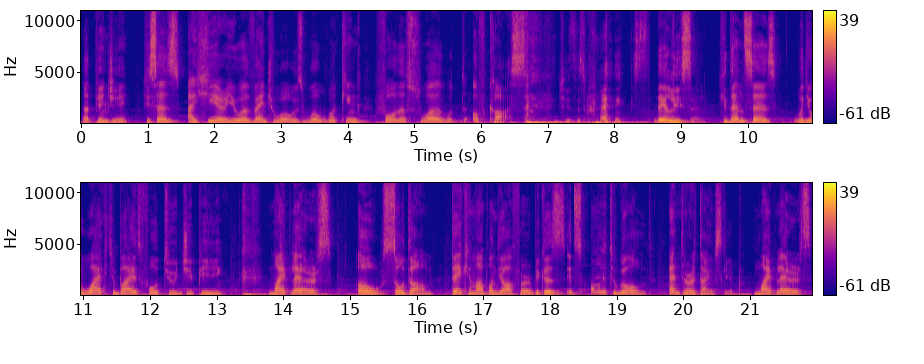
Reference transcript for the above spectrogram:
that PNG. He says, I hear you adventurers were working for the Sword of Kas. Jesus Christ. They listen. He then says, would you like to buy it for 2 GP? My players, oh so dumb, take him up on the offer because it's only 2 gold. Enter a time skip. My players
